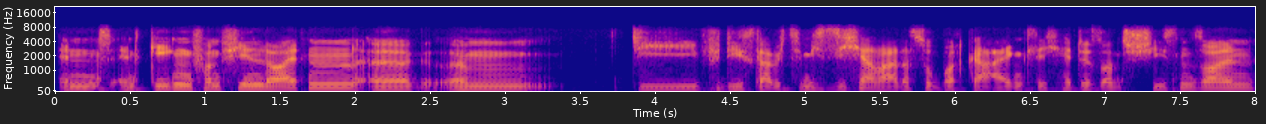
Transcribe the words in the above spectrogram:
ent, entgegen von vielen Leuten, äh, ähm, die, für die es, glaube ich, ziemlich sicher war, dass Sobotka eigentlich hätte sonst schießen sollen,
